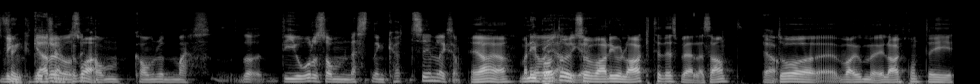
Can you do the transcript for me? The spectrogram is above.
funket du, Og så kom, kom det masse De gjorde det som nesten en cutscene, liksom. Ja, ja. Men i Brotherhood så var det jo lag til det spillet, sant? Ja. Da eh, var jo mye lagd rundt det. I,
